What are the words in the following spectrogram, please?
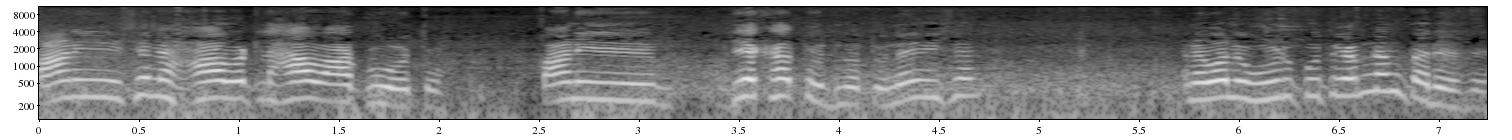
પાણી છે ને હાવ એટલે હાવ આઘું હતું. પાણી દેખાતું જ નહોતું, નહીં છે અને ઓલું હુડકું તો એમને એમ તરે છે.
